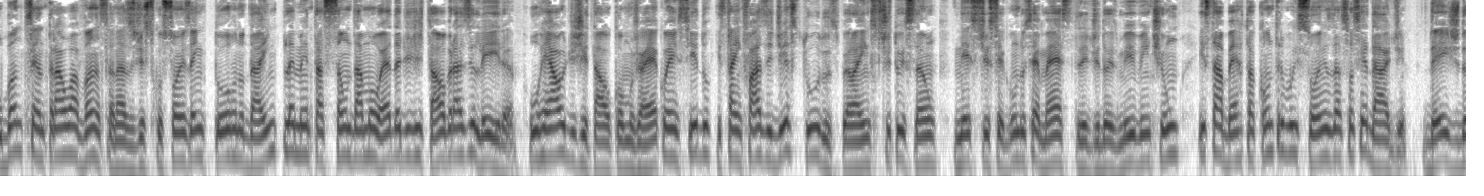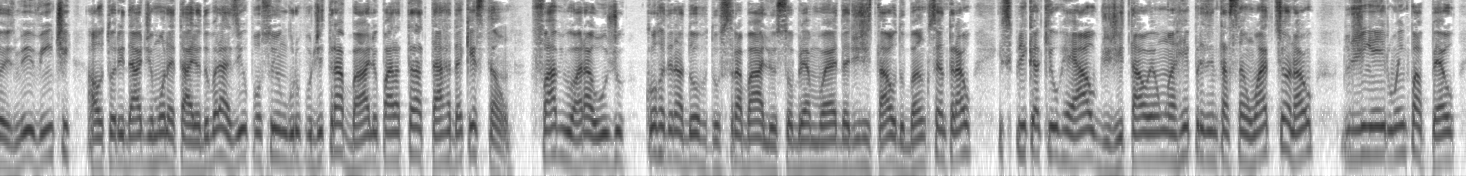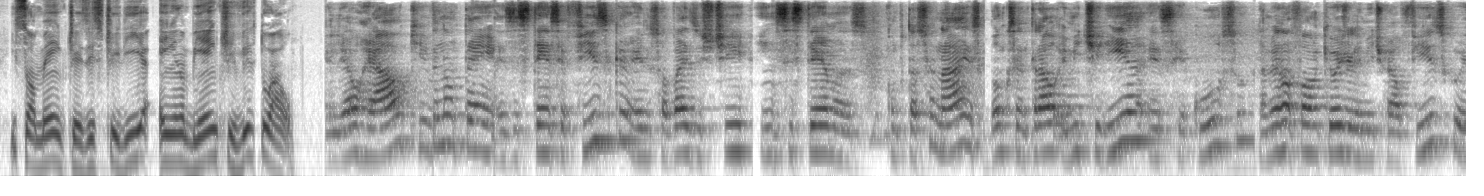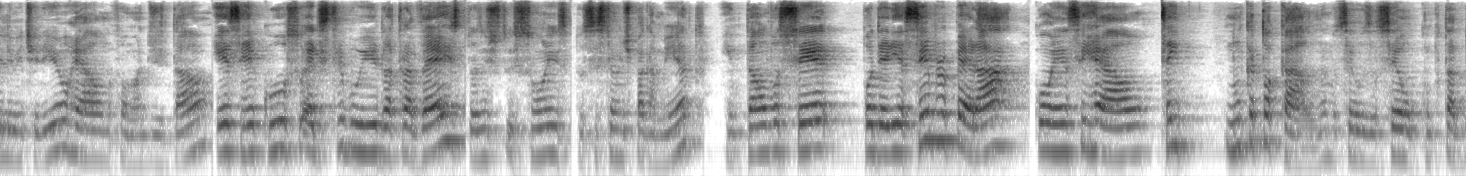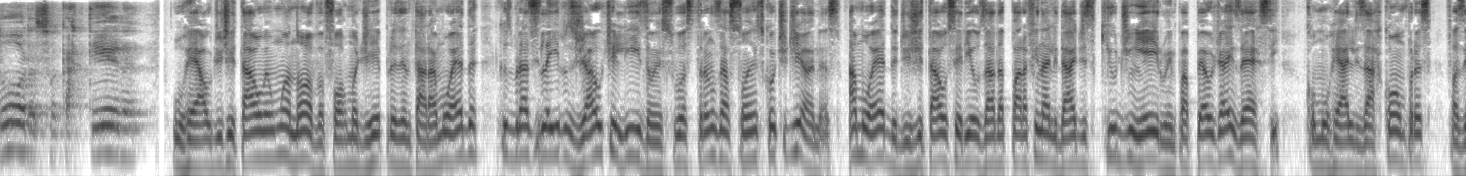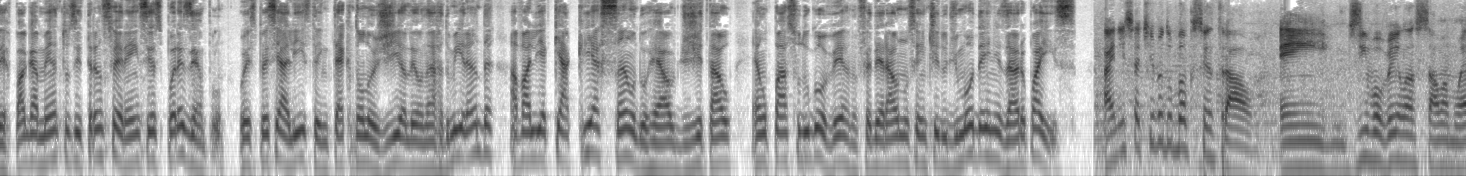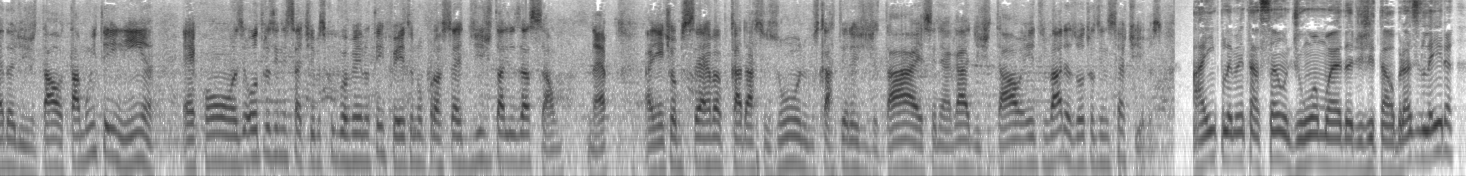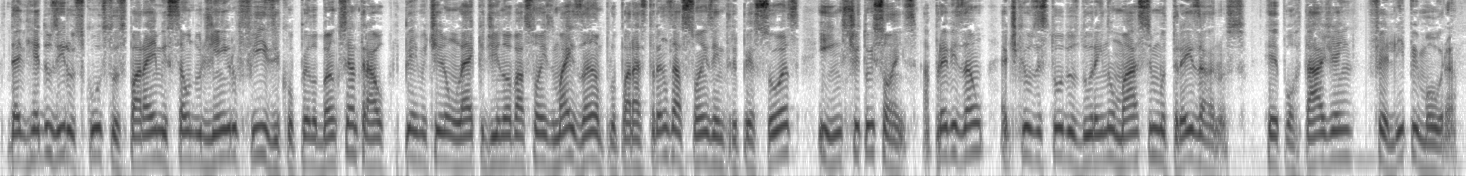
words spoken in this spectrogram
O Banco Central avança nas discussões em torno da implementação da moeda digital brasileira. O real digital, como já é conhecido, está em fase de estudos pela instituição. Neste segundo semestre de 2021, está aberto a contribuições da sociedade. Desde 2020, a Autoridade Monetária do Brasil possui um grupo de trabalho para tratar da questão. Fábio Araújo, coordenador dos trabalhos sobre a moeda digital do Banco Central, explica que o real digital é uma representação adicional do dinheiro em papel e somente existiria em ambiente virtual. Ele é o real que não tem existência física, ele só vai existir em sistemas computacionais. O Banco Central emitiria esse recurso, da mesma forma que hoje ele emite o real físico, ele emitiria o real no formato digital. Esse recurso é distribuído através das instituições do sistema de pagamento. Então você poderia sempre operar com esse real sem nunca tocá-lo. Né? Você usa o seu computador, a sua carteira, o real digital é uma nova forma de representar a moeda que os brasileiros já utilizam em suas transações cotidianas. A moeda digital seria usada para finalidades que o dinheiro em papel já exerce, como realizar compras, fazer pagamentos e transferências, por exemplo. O especialista em tecnologia Leonardo Miranda avalia que a criação do real digital é um passo do governo federal no sentido de modernizar o país. A iniciativa do Banco Central em desenvolver e lançar uma moeda digital está muito em linha é, com as outras iniciativas que o governo tem feito no processo de digitalização. Né? A gente observa cadastros únicos, carteiras digitais, CNH digital, entre várias outras iniciativas. A implementação de uma moeda digital brasileira deve reduzir os custos para a emissão do dinheiro físico pelo Banco Central e permitir um leque de inovações mais amplo para as transações entre pessoas e instituições. A previsão é de que os estudos durem no máximo três anos. Reportagem Felipe Moura.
